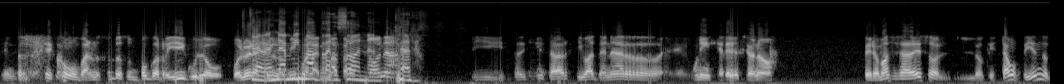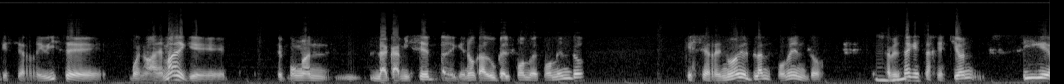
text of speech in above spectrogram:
Entonces es como para nosotros un poco ridículo volver a hacer la, misma, misma, persona, claro. y sin saber si va a tener eh, una injerencia o no. Pero más allá de eso, lo que estamos pidiendo es que se revise, bueno, además de que se pongan la camiseta de que no caduca el fondo de fomento, que se renueve el plan de fomento. O sea, pensá que esta gestión sigue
